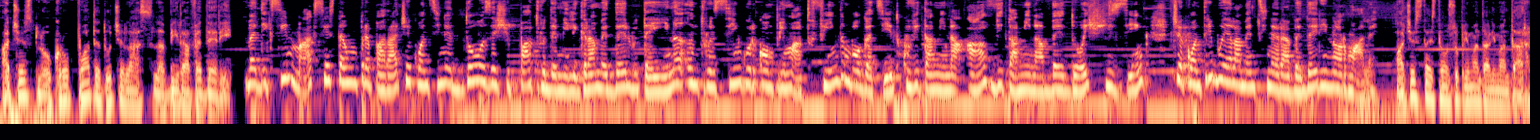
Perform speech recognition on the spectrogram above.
Acest lucru poate duce la slăbirea vederii. Medixin Max este un preparat ce conține 24 de miligrame de luteină într-un singur comprimat, fiind îmbogățit cu vitamina A, vitamina B2 și zinc, ce contribuie la menținerea vederii normale. Acesta este un supliment alimentar.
